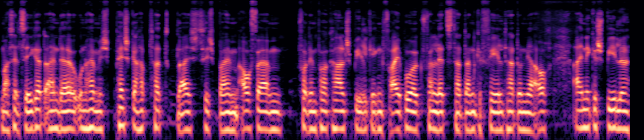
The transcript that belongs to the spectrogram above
Marcel Segert ein, der unheimlich Pech gehabt hat, gleich sich beim Aufwärmen vor dem Pokalspiel gegen Freiburg verletzt hat, dann gefehlt hat und ja auch einige Spiele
